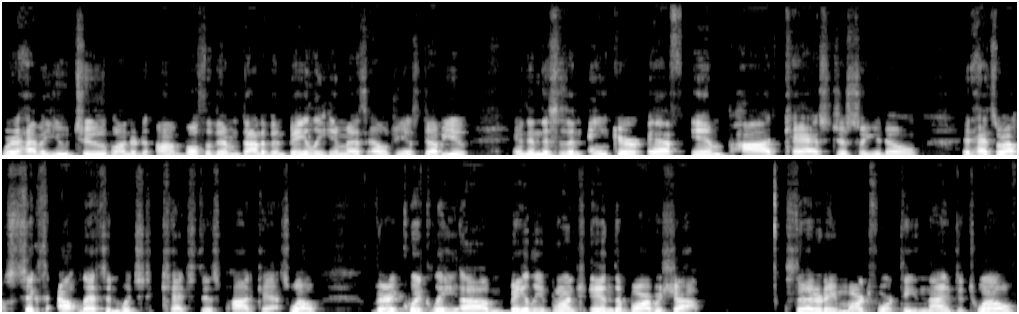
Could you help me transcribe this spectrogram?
We have a YouTube under uh, both of them, Donovan Bailey, MSLGSW. And then this is an Anchor FM podcast, just so you know. It has about six outlets in which to catch this podcast. Well, very quickly, um, Bailey Brunch in the Barbershop. Saturday, March 14th, 9 to 12.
